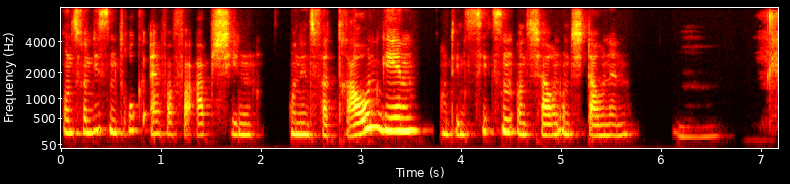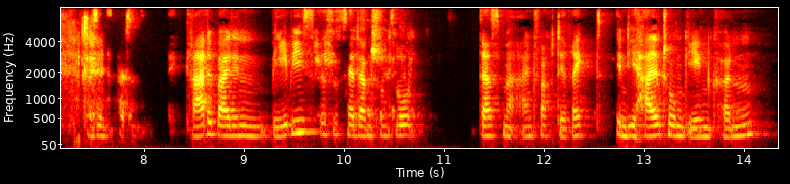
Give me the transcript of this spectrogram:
uns von diesem Druck einfach verabschieden und ins Vertrauen gehen und ins Sitzen und Schauen und Staunen. Mhm. Also, gerade bei den Babys ist es ja dann schon so, dass wir einfach direkt in die Haltung gehen können,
